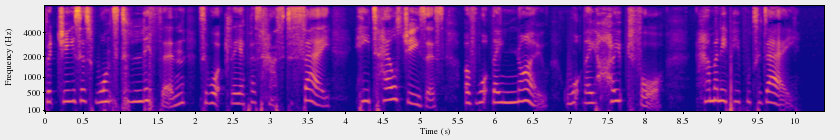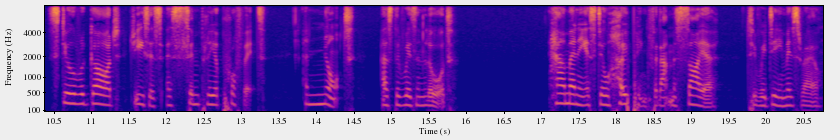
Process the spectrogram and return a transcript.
But Jesus wants to listen to what Cleopas has to say. He tells Jesus of what they know, what they hoped for. How many people today still regard Jesus as simply a prophet? and not as the risen Lord? How many are still hoping for that Messiah to redeem Israel?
